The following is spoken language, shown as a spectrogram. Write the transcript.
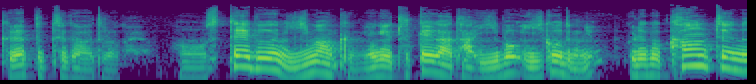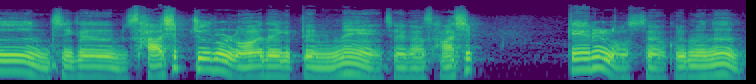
graft가 들어가요. 어, 스텝은 이만큼, 여기 두께가 다 2, 이거든요. 그리고 카운트는 지금 40줄을 넣어야 되기 때문에 제가 40개를 넣었어요. 그러면은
